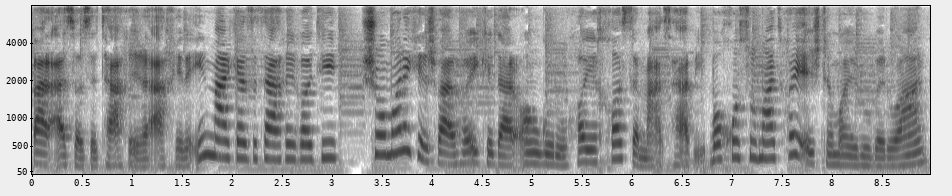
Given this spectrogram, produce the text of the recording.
بر اساس تحقیق اخیر این مرکز تحقیقاتی شمار کشورهایی که در آن گروه های خاص مذهبی با خصومت های اجتماعی روبروان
